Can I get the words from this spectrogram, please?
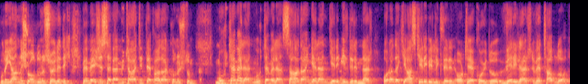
bunun yanlış olduğunu söyledik ve mecliste ben müteahhit defalar konuştum. Muhtemelen muhtemelen sahadan gelen geri bildirimler, oradaki askeri birliklerin ortaya koyduğu veriler ve tablo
